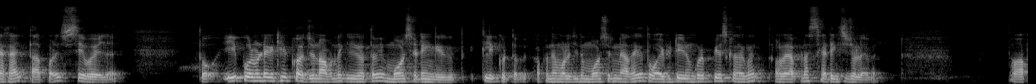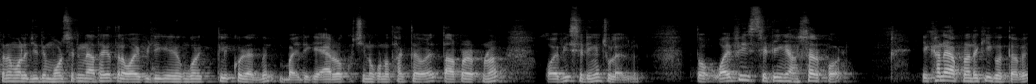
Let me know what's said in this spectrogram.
দেখায়, তারপরে সেভ হয়ে যায়। তো এই প্রবলেমটাকে ঠিক করার জন্য আপনাকে কী করতে হবে? মোর সেটিং ক্লিক করতে হবে। আপনাদের মনে যদি মোর সেটিং না থাকে, তো ওয়াইফাইটি এরকম করে প্রেস করে থাকবেন, তাহলে আপনার সেটিংসে চলে যাবেন। তো আপনাদের মনে যদি মোর সেটিং না থাকে, তাহলে ওয়াইফিটিকে এরকম করে ক্লিক করে রাখবেন বা এদিকে অ্যারো চিহ্ন কোনো থাকতে পারে, তারপর আপনারা ওয়াইফি সেটিংয়ে চলে আসবেন। তো ওয়াইফি সেটিংয়ে আসার পর এখানে আপনাদের কী করতে হবে,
